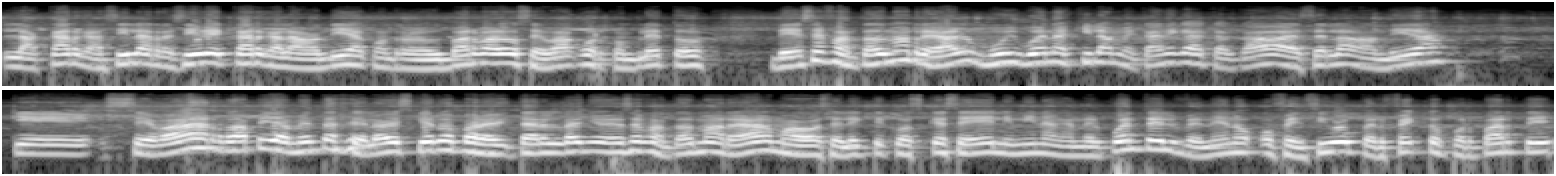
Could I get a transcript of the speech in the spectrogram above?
la carga, si la recibe, carga la bandilla contra los bárbaros. Se va por completo de ese fantasma real. Muy buena aquí la mecánica que acaba de hacer la bandida que se va rápidamente hacia el lado izquierdo para evitar el daño de ese fantasma real. Magos eléctricos que se eliminan en el puente. El veneno ofensivo perfecto por parte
